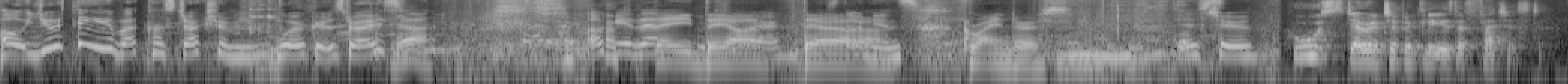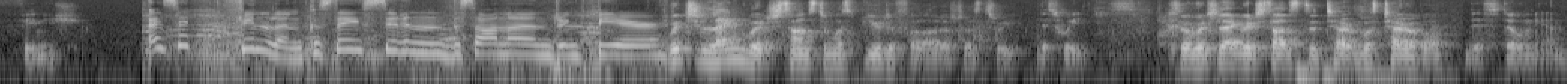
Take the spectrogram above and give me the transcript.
Oh, you're thinking about construction workers, right? Yeah, Okay, then. they they sure. are they are Estonians. grinders. It's true. Who stereotypically is the fattest? Finnish. I say Finland because they sit in the sauna and drink beer. Which language sounds the most beautiful out of those three? The Swedes. So which language sounds the ter- most terrible? The Estonian.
